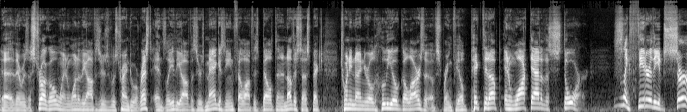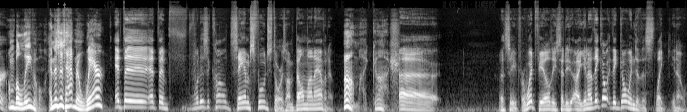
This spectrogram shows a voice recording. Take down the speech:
Uh, there was a struggle when one of the officers was trying to arrest Ensley. The officer's magazine fell off his belt, and another suspect, 29 year old Julio Galarza of Springfield, picked it up and walked out of the store. This is like theater of the absurd. Unbelievable. And this is happening where? At the at the what is it called? Sam's Food Stores on Belmont Avenue. Oh my gosh. Uh, let's see. For Whitfield, he said, uh, you know, they go they go into this like, you know,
